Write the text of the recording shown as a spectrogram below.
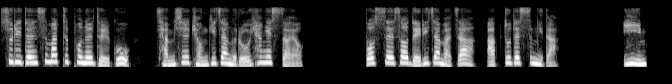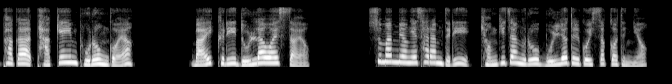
수리된 스마트폰을 들고 잠실 경기장으로 향했어요. 버스에서 내리자마자 압도됐습니다. 이 인파가 다 게임 보러 온 거야? 마이클이 놀라워했어요. 수만 명의 사람들이 경기장으로 몰려들고 있었거든요.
